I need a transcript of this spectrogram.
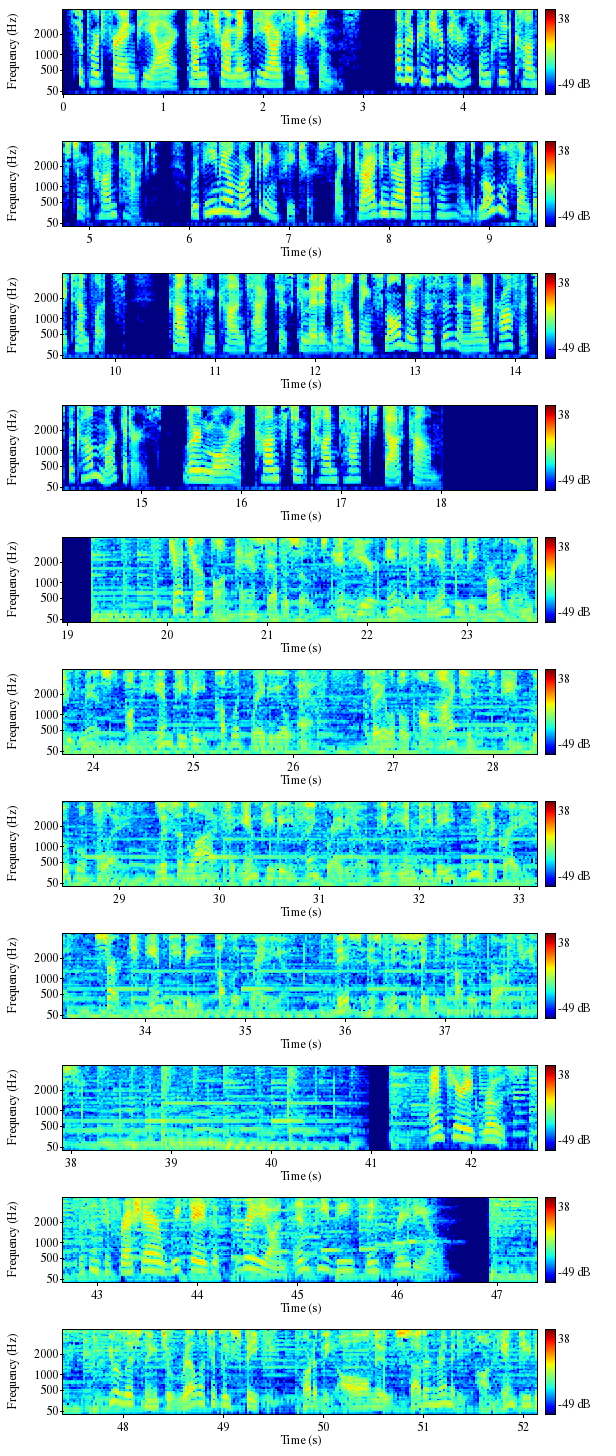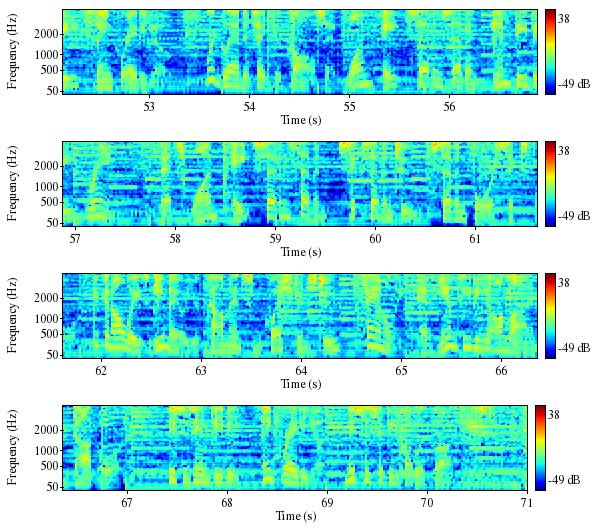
Support for NPR comes from NPR stations. Other contributors include Constant Contact, with email marketing features like drag and drop editing and mobile friendly templates. Constant Contact is committed to helping small businesses and nonprofits become marketers. Learn more at constantcontact.com. Catch up on past episodes and hear any of the MPB programs you've missed on the MPB Public Radio app, available on iTunes and Google Play. Listen live to MPB Think Radio and MPB Music Radio. Search MPB Public Radio. This is Mississippi Public Broadcasting. I'm Terry Gross. Listen to Fresh Air weekdays at 3 on MPB Think Radio. You're listening to Relatively Speaking, part of the all new Southern Remedy on MPB Think Radio. We're glad to take your calls at 1 877 MPB Ring. That's 1 877 672 7464. You can always email your comments and questions to family at mpbonline.org. This is MPB Think Radio, Mississippi Public Broadcasting.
